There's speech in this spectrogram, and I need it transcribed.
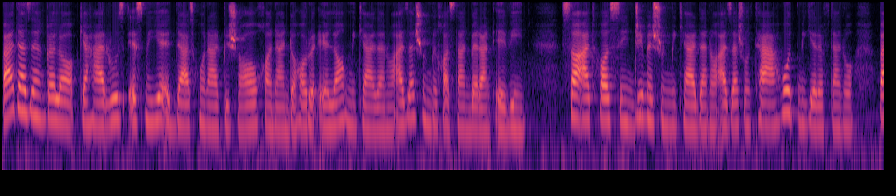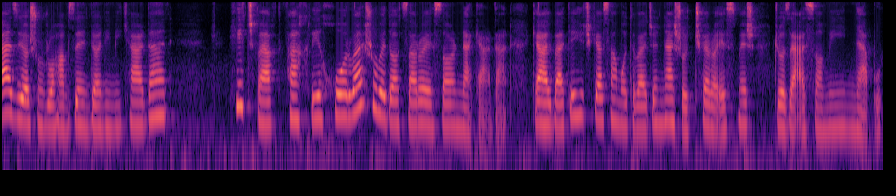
بعد از انقلاب که هر روز اسم یه عده از هنرپیشه ها و خواننده ها رو اعلام می‌کردن و ازشون می‌خواستن برن اوین. ساعت ها سینجیمشون می‌کردن و ازشون تعهد می‌گرفتن و بعضیاشون رو هم زندانی می‌کردن. هیچ وقت فخری خوروش رو به دادسرا احضار نکردن که البته هیچ کس هم متوجه نشد چرا اسمش جز اسامی نبود.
